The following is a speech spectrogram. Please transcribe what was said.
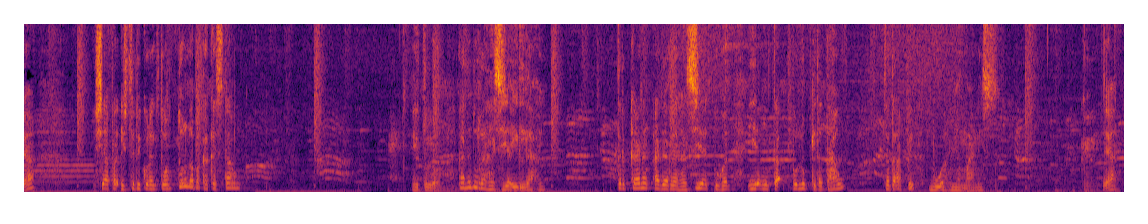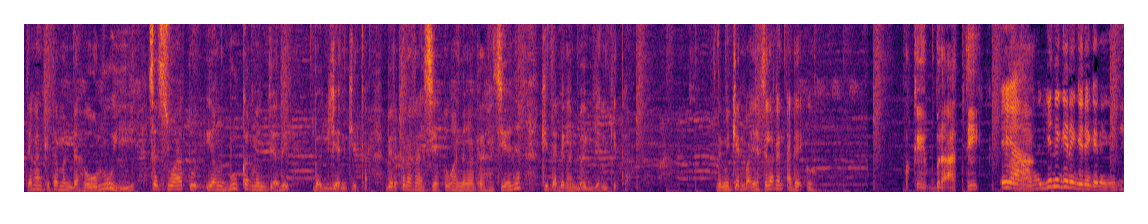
Ya, siapa istriku nanti Tuhan, Tuhan gak bakal kasih tahu. Itu loh. Karena itu rahasia ilahi. Terkadang ada rahasia Tuhan yang tak perlu kita tahu tetapi buahnya manis. Okay. Ya, jangan kita mendahului sesuatu yang bukan menjadi bagian kita. Biarkan rahasia Tuhan dengan rahasianya, kita dengan bagian kita. Demikian Pak ya, silakan adekku. Oke, berarti Iya, uh, gini gini gini gini gini.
